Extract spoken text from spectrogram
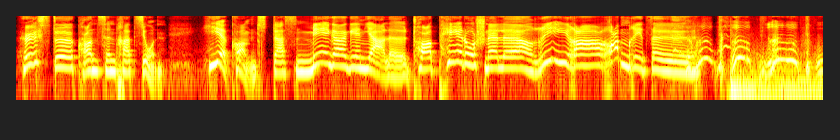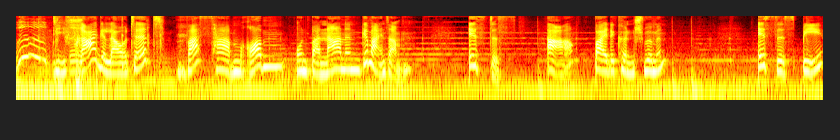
höchste Konzentration. Hier kommt das mega geniale, torpedoschnelle Rira-Robbenrätsel. Die Frage lautet, was haben Robben und Bananen gemeinsam? Ist es A, beide können schwimmen? Ist es B,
